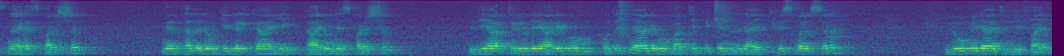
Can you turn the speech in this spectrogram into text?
സ്നേഹസ്പർശം നിർധന രോഗികൾക്കായി കാരുണ്യസ്പർശം വിദ്യാർത്ഥികളുടെ അറിവും പൊതുജ്ഞാനവും വർദ്ധിപ്പിക്കുന്നതിനായി ക്വിസ് മത്സരം ലൂമിന ട്വന്റി ഫൈവ്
